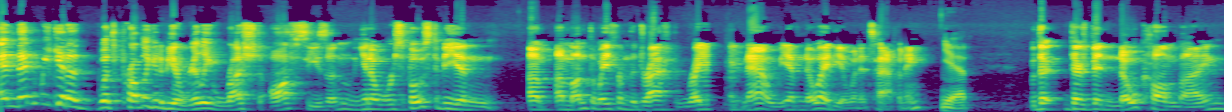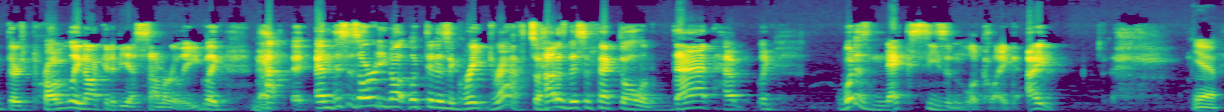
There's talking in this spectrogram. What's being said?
and then we get a what's probably going to be a really rushed off season. You know, we're supposed to be in a, a month away from the draft right now. We have no idea when it's happening. Yeah there, has been no combine. There's probably not going to be a summer league. Like, no. how, and this is already not looked at as a great draft. So how does this affect all of that? How like, what does next season look like? I, yeah.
